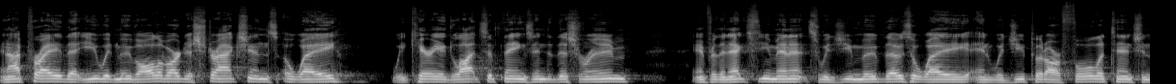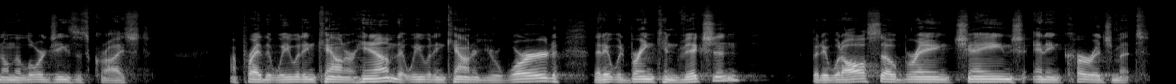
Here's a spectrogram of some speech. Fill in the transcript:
And I pray that you would move all of our distractions away. We carry lots of things into this room. And for the next few minutes, would you move those away and would you put our full attention on the Lord Jesus Christ? I pray that we would encounter him, that we would encounter your word, that it would bring conviction, but it would also bring change and encouragement.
